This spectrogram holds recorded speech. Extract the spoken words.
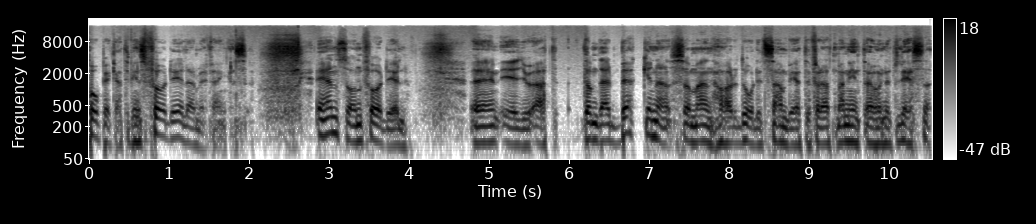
påpeka att det finns fördelar med fängelse. En sån fördel eh, är ju att de där böckerna som man har dåligt samvete för att man inte har hunnit läsa,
